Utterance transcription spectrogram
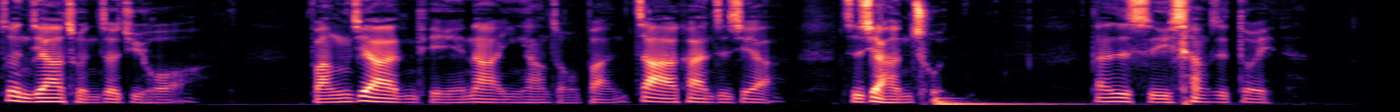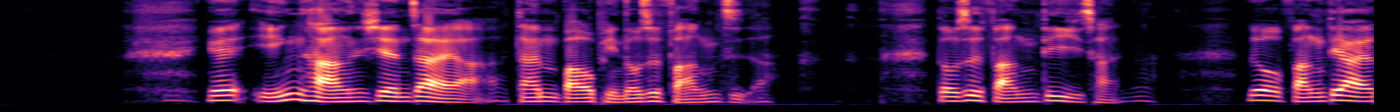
郑家纯这句话，房价跌那银行怎么办？乍看之下之下很蠢，但是实际上是对的。因为银行现在啊，担保品都是房子啊，都是房地产啊。如果房价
